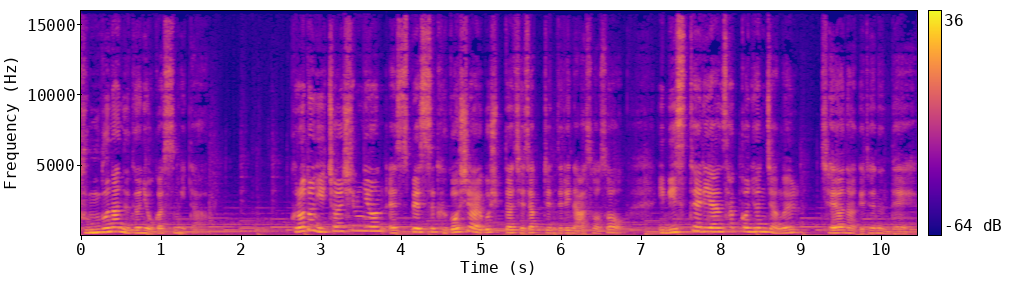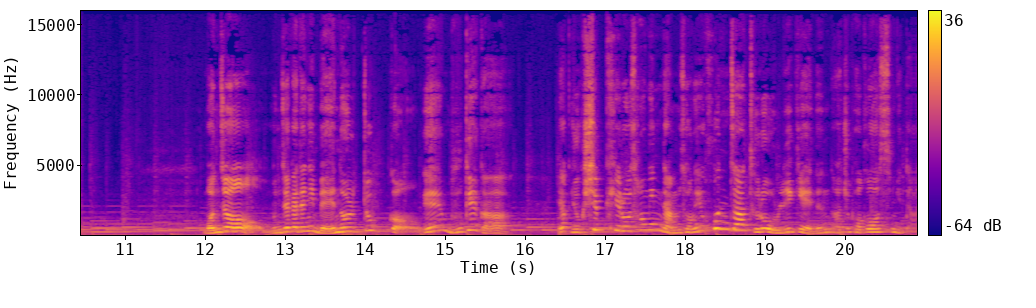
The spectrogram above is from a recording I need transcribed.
분분한 의견이 오갔습니다. 그러던 2010년 SBS 그것이 알고 싶다 제작진들이 나서서 이 미스테리한 사건 현장을 재현하게 되는데 먼저 문제가 된 이 맨홀 뚜껑의 무게가 약 60kg 성인 남성이 혼자 들어 올리기에는 아주 버거웠습니다.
